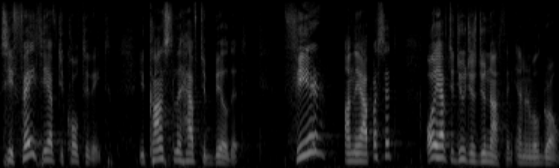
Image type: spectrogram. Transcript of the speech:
see, faith you have to cultivate. You constantly have to build it. Fear, on the opposite, all you have to do just do nothing and it will grow.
